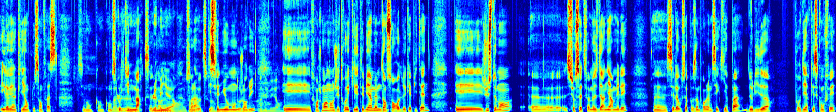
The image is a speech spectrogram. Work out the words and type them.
il avait un client en plus en face. C'est bon, quand, quand Bah, Skoltine le- quand meilleur, sans Voilà, doute. ce qui se fait de mieux au monde aujourd'hui. Et franchement, non, j'ai trouvé qu'il était bien, même dans son rôle de capitaine. Et justement, euh, sur cette fameuse dernière mêlée, c'est là où ça pose un problème, c'est qu'il n'y a pas de leader pour dire qu'est-ce qu'on fait.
